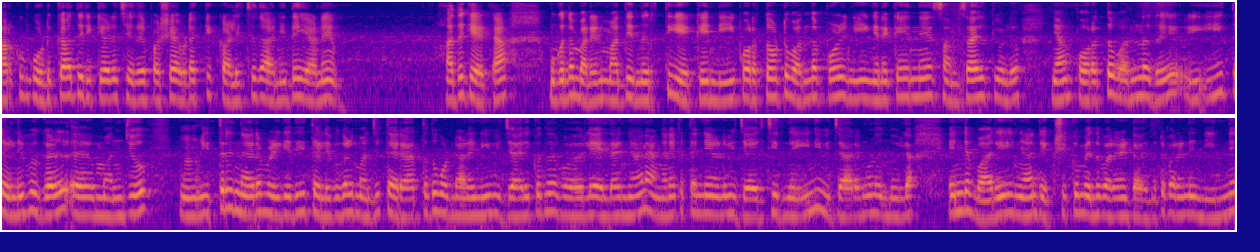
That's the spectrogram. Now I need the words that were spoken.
ആർക്കും കൊടുക്കാതിരിക്കുകയാണ് ചെയ്തത്. പക്ഷേ അവിടെയൊക്കെ കളിച്ചത് അനിതയാണ് അത് കേട്ട മുകുന്ദൻ പറയും മതി നിർത്തിയേക്ക്. നീ പുറത്തോട്ട് വന്നപ്പോൾ നീ ഇങ്ങനെയൊക്കെ എന്നെ സംസാരിക്കുള്ളൂ. ഞാൻ പുറത്ത് വന്നത് ഈ തെളിവുകൾ മഞ്ജു ഇത്രയും നേരം ഒഴുകിയത് ഈ തെളിവുകൾ മഞ്ജു തരാത്തത് കൊണ്ടാണ്. നീ വിചാരിക്കുന്നത് പോലെയല്ല ഞാൻ അങ്ങനെയൊക്കെ തന്നെയാണ് വിചാരിച്ചിരുന്നത്. ഇനി വിചാരങ്ങളൊന്നുമില്ല. എന്റെ ഭാര്യയെ ഞാൻ രക്ഷിക്കുമെന്ന് പറയട്ടോ എന്നിട്ട് പറയണേ നിന്നെ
